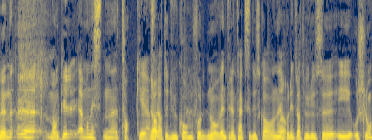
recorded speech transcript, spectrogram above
Men uh, Mankel, jeg må nesten takke for ja. at du kom, for nå venter en taxi. Du skal ned ja. på Litteraturhuset i Oslo,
